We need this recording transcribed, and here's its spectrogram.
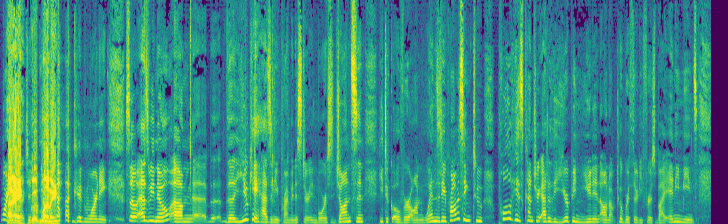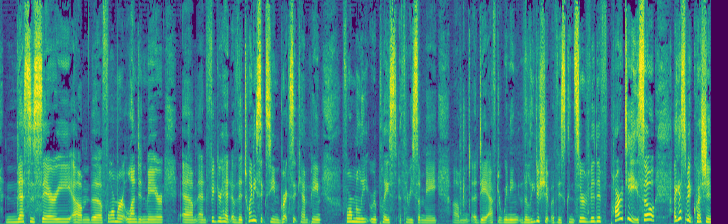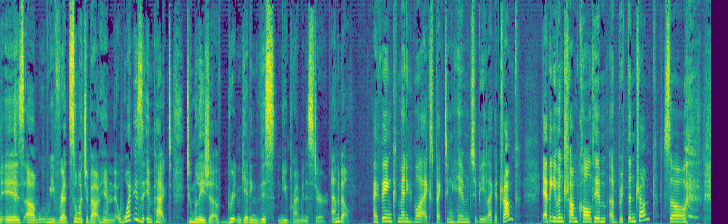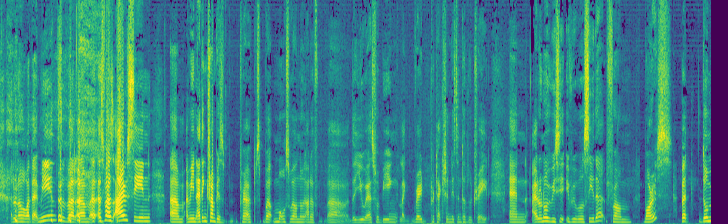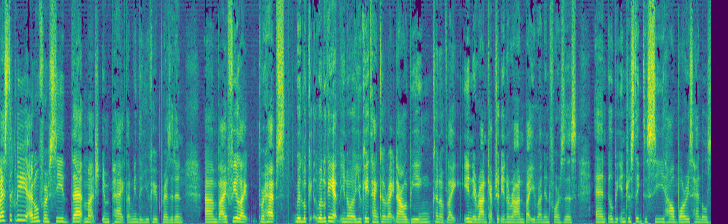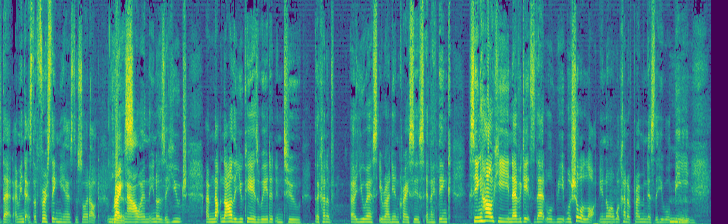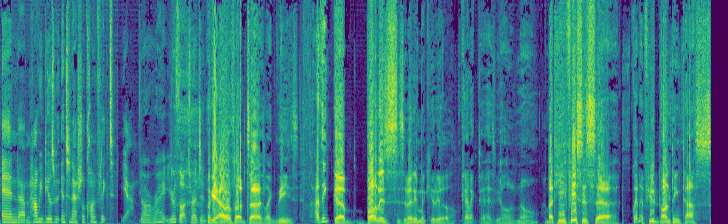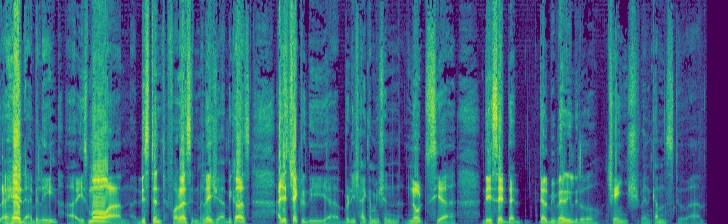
Morning, Hi, good morning. Good morning. So, as we know, um, uh, the UK has a new Prime Minister in Boris Johnson. He took over on Wednesday, promising to pull his country out of the European Union on October 31st by any means necessary. Um, the former London mayor um, and figurehead of the 2016 Brexit campaign formally replaced Theresa May um, a day after winning the leadership of his Conservative Party. So, I guess the big question is um, we've read so much about him. What is the impact to Malaysia of Britain getting this new Prime Minister? Annabelle. I think many people are expecting him to be like a Trump. I think even Trump called him a Britain Trump. So I don't know what that means, but um, as far as I've seen, um, I mean, I think Trump is perhaps well, most well known out of uh, the U.S. for being like very protectionist in terms of trade, and I don't know if we see if we will see that from Boris. But domestically, I don't foresee that much impact. I mean, the UK president, um, but I feel like perhaps we're look we're looking at you know a UK tanker right now being kind of like in Iran, captured in Iran by Iranian forces, and it'll be interesting to see how Boris handles that. I mean, that's the first thing he has to sort out right Yes. now, and you know, there's a huge. Um, now, now the UK is waded into the kind of uh, U.S. Iranian crisis, and I think seeing how he navigates that will be will show a lot. You know, what kind of prime minister he will be, and um, how he deals with international conflict. Yeah. All right. Your thoughts, Rajan? Okay, our thoughts are like these. I think uh, Boris is a very mercurial character, as we all know, but he faces uh, quite a few daunting tasks ahead, I believe. Uh, he's more um, distant for us in Malaysia because I just checked with the uh, British High Commission notes here. They said that there'll be very little change when it comes to um,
